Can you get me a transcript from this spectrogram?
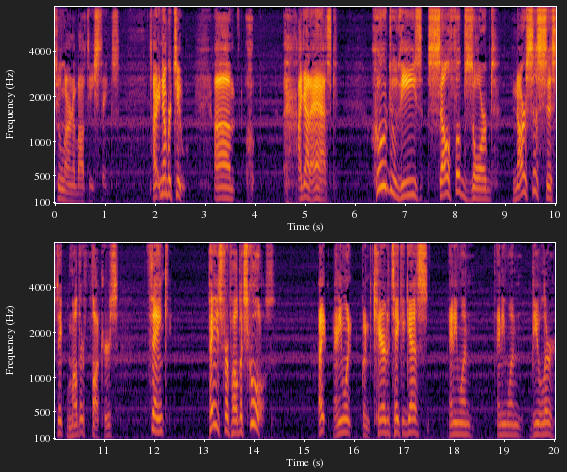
to learn about these things. All right, number two, um, I got to ask who do these self absorbed, narcissistic motherfuckers think pays for public schools? Right? Anyone care to take a guess? Anyone? Anyone? Bueller?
